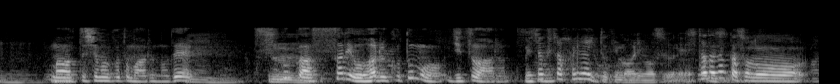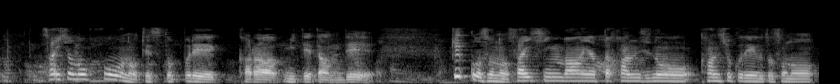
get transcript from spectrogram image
うん回ってしまうこともあるので、うんすごくあっさり終わることも実はあるんです、めちゃくちゃ早い時もありますよね。ただなんかその、最初の方のテストプレイから見てたんで、結構その最新版やった感じの感触で言うと、その、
